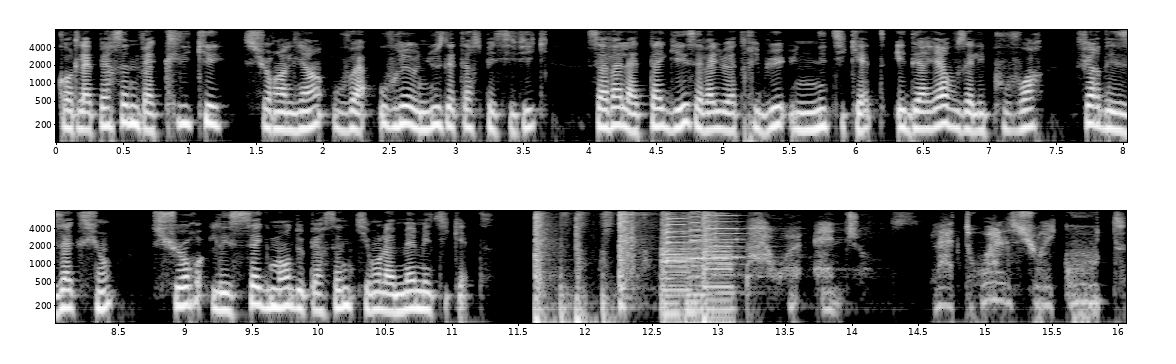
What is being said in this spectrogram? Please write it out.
quand la personne va cliquer sur un lien ou va ouvrir une newsletter spécifique, ça va la taguer, ça va lui attribuer une étiquette et derrière vous allez pouvoir faire des actions sur les segments de personnes qui ont la même étiquette. Power Angels. La toile sur écoute.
